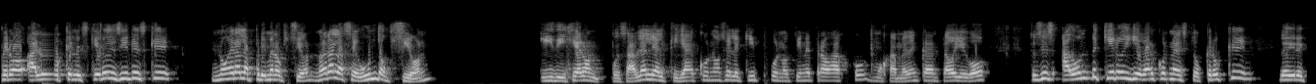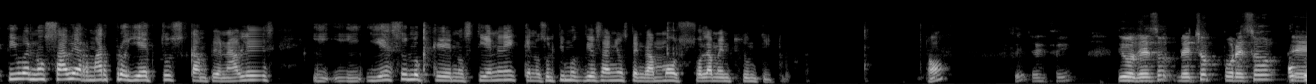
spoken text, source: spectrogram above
pero a lo que les quiero decir es que no era la primera opción, no era la segunda opción. Y dijeron, pues háblale al que ya conoce el equipo, no tiene trabajo. Mohamed Encantado llegó entonces, ¿a dónde quiero llegar con esto? Creo que la directiva no sabe armar proyectos campeonables y, eso es lo que nos tiene que en los últimos 10 años tengamos solamente un título. ¿No? Sí, sí, sí. Digo, de eso, de hecho, por eso. Eh,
